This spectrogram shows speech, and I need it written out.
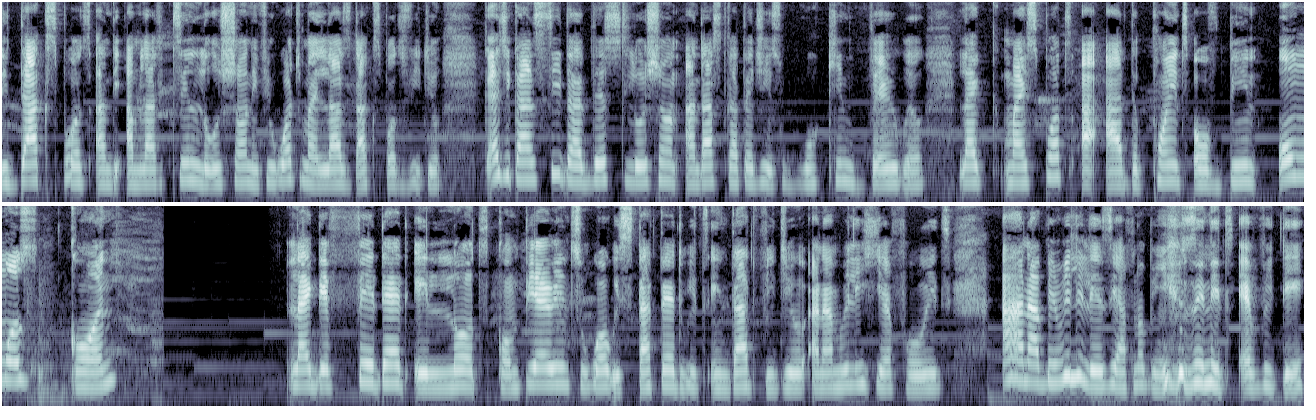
the dark spots and the amlactin lotion. If you watch my last dark spots video guys you can see that this lotion and that strategy is working very well. Like my spots are at the point of being almost gone like they faded a lot comparing to what we started with in that video and i'm really here for it. And i've been really lazy i've not been using it every day.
